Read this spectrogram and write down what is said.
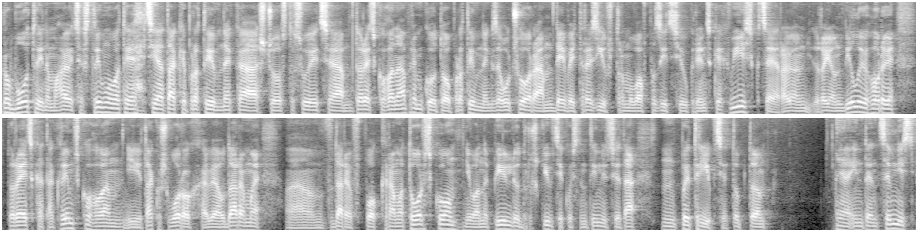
Роботу і намагаються стримувати ці атаки противника. Що стосується турецького напрямку, то противник за учора 9 разів штурмував позиції українських військ. Це район район Білої гори, Турецька та Кримського. І також ворог авіаударами е, вдарив по Краматорську, Іванопіллю, Дружківці, Костянтинівці та Петрівці. Тобто е, інтенсивність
